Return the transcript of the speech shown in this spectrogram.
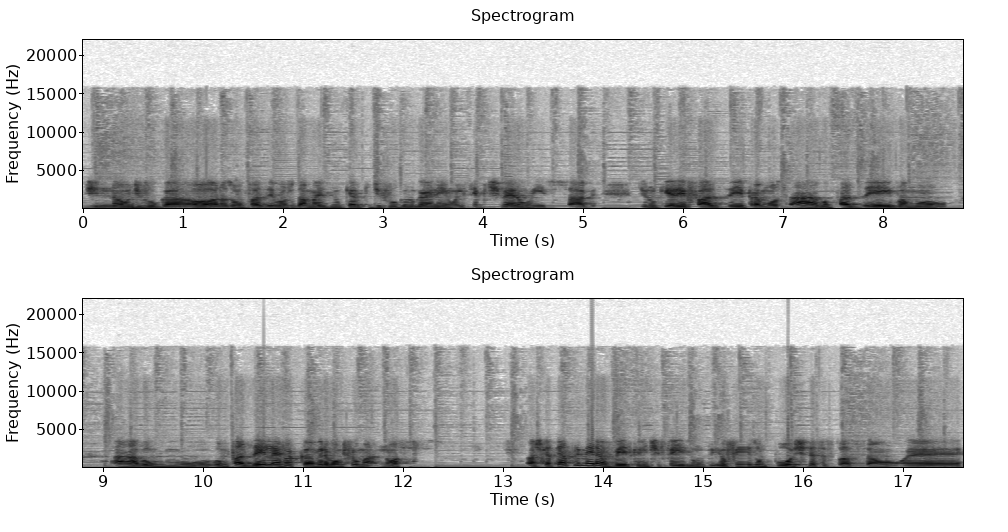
de não divulgar. Ó, oh, nós vamos fazer, vamos ajudar, mas não quero que divulgue em lugar nenhum. Eles sempre tiveram isso, sabe? De não querer fazer para mostrar, ah, vamos fazer e vamos Ah, vamos, vamos fazer e leva a câmera, vamos filmar. Nossa, acho que até a primeira vez que a gente fez um. Eu fiz um post dessa situação. É,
